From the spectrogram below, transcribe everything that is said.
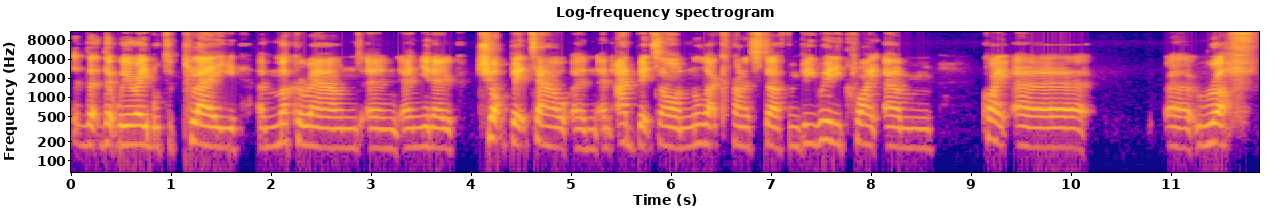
that, that we were able to play and muck around and, and you know chop bits out and, and add bits on and all that kind of stuff and be really quite um quite uh, uh, rough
